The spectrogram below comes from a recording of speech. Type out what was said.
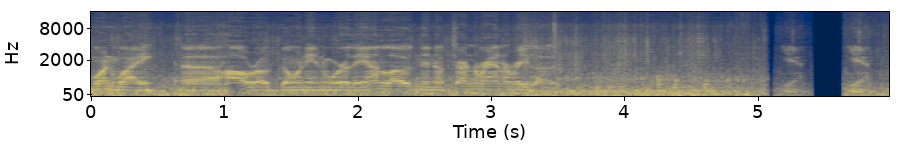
one way uh, haul road going in where they unload and then they'll turn around and reload. Yeah.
